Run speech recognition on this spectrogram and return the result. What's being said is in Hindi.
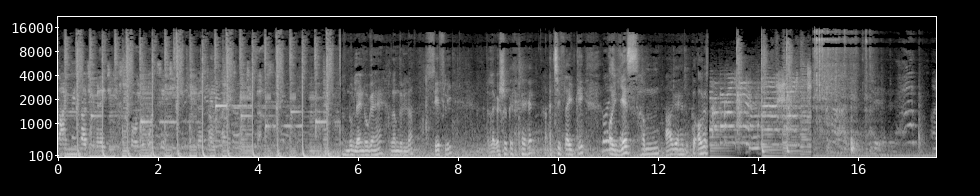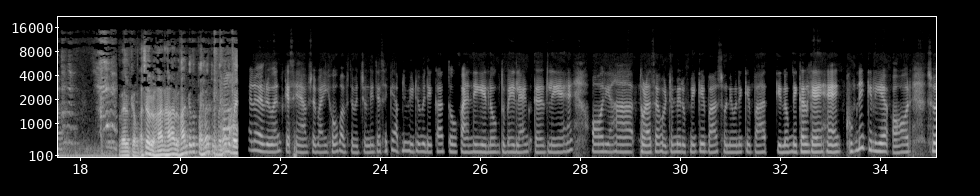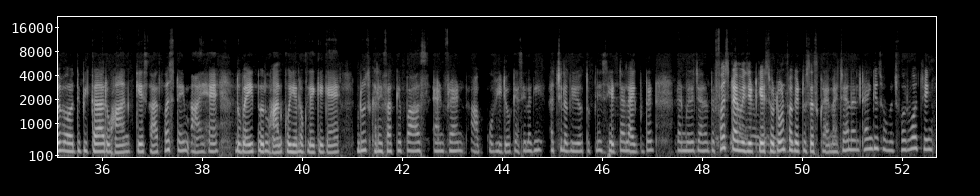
for event management हम लोग लैंड हो गए हैं अलहमदिल्ला सेफली अल्लाह का शुक्र है अच्छी फ़्लाइट थी। और यस हम आ गए हैं तो अगस्त वेलकम अच्छा रूहान हाँ रूहान का तो पहला ट्रिप है ना दुबई कैसे हैं आप सब आई होप आप सब अच्छे होंगे। जैसे कि आपने वीडियो में देखा तो फाइनली ये लोग दुबई लैंड कर लिए हैं और यहाँ थोड़ा सा होटल में रुकने के बाद, सोने वोने के बाद ये लोग निकल गए हैं घूमने के लिए और सुबह और दीपिका रूहान के साथ फ़र्स्ट टाइम आए हैं दुबई। तो रूहान को ये लोग लेके गए ब्रुज खलीफा के पास एंड फ्रेंड, आपको वीडियो कैसी लगी? अच्छी लगी हो तो please hit the like button and मेरे चैनल पे फ़र्स्ट टाइम विज़िट किए so don't forget to subscribe my channel thank you so much for watching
